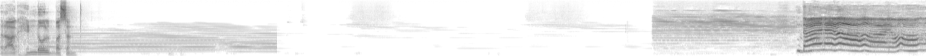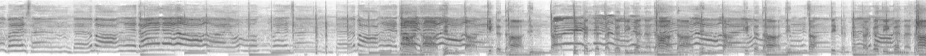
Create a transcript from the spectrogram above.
Rag Hindol Basant. दल किट धा धिंता तिटक तगदि गन धा धा धिंता किट धा धिंता तिटक तगदि गन धा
